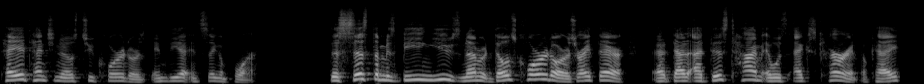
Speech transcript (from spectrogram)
Pay attention to those two corridors, India and Singapore. The system is being used. Remember those corridors right there. At that at this time it was xCurrent. Okay,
